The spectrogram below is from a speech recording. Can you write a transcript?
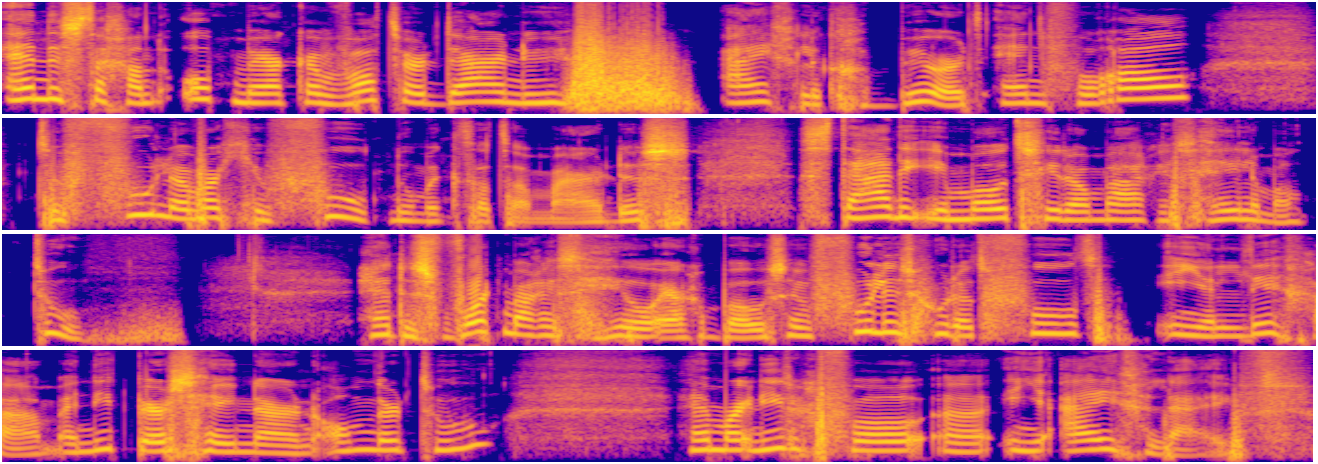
En dus te gaan opmerken wat er daar nu eigenlijk gebeurt. En vooral te voelen wat je voelt, noem ik dat dan maar. Dus sta die emotie dan maar eens helemaal toe. dus word maar eens heel erg boos en voel eens hoe dat voelt in je lichaam. En niet per se naar een ander toe, maar in ieder geval uh, in je eigen lijf.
